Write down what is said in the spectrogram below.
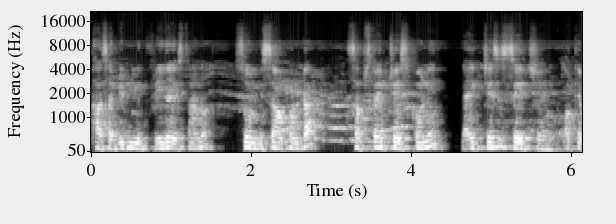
ఆ సబ్జెక్ట్ మీకు ఫ్రీగా ఇస్తున్నాను. సో మిస్ అవ్వకుండా సబ్స్క్రైబ్ చేసుకొని లైక్ చేసి షేర్ చేయండి. ఓకే.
